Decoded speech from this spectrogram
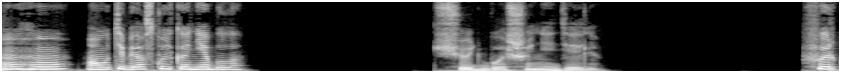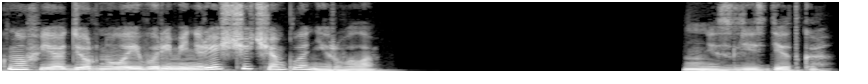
«Угу, а у тебя сколько не было?» «Чуть больше недели». Фыркнув, я дернула его ремень резче, чем планировала. «Не злись, детка.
